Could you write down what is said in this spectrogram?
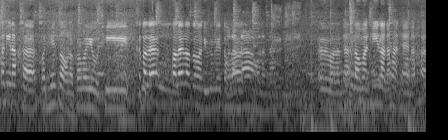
ตอนนี้นะคะวันที่สองเราก็มาอยู่ที่คือตอนแรกตอนแรกเราจะมาดิวเลยแต่วันว่าละหน้าวันละหน้าเออวันนั้นน่ะเรามาที่ร้านอาหารแทนนะคะ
